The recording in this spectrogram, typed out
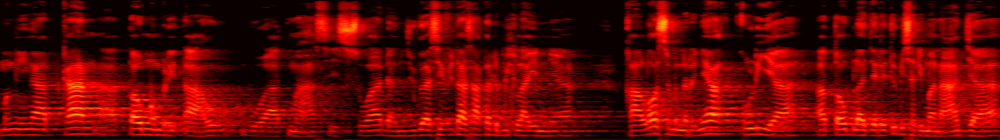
mengingatkan atau memberitahu buat mahasiswa dan juga sivitas akademik lainnya kalau sebenarnya kuliah atau belajar itu bisa di mana aja.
